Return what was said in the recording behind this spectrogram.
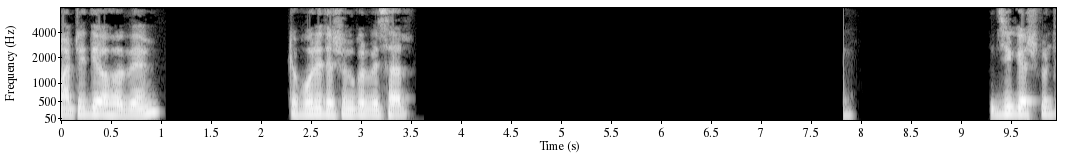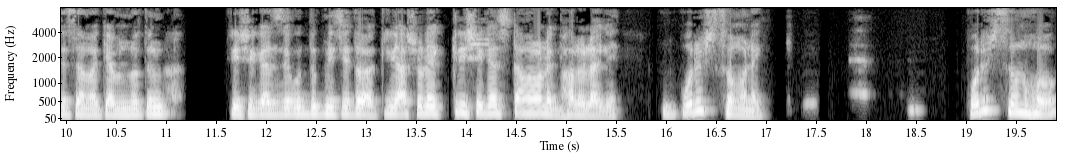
মাটি দেওয়া হবে, এটা পরিদর্শন করবে স্যার। জিজ্ঞাসা করতেছে আমাকে, আমি নতুন কৃষি যে উদ্যোগ নিচ্ছি তো আসলে কৃষি কাজটা আমার অনেক ভালো লাগে। পরিশ্রম অনেক। পরিশ্রম হোক,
